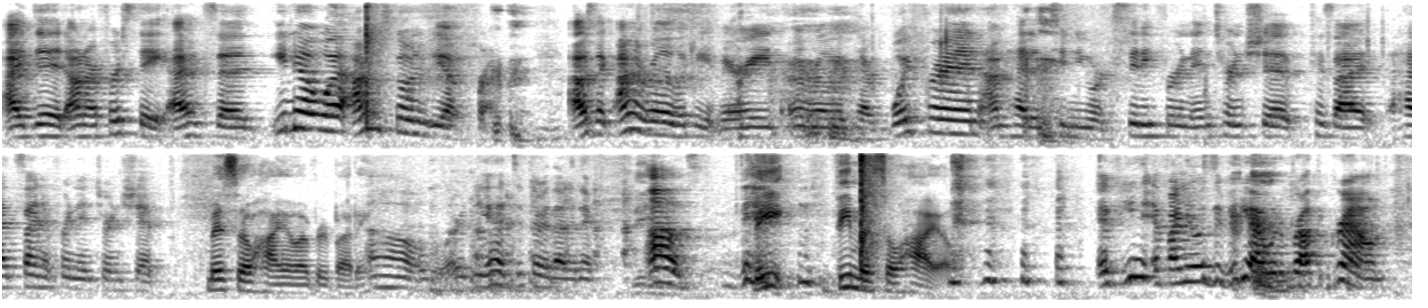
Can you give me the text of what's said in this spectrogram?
I did. On our first date, I had said, you know what? I'm just going to be upfront. I was like, I'm not really looking to get married. I'm not really looking to have a boyfriend. I'm headed to New York City for an internship because I had signed up for an internship. Miss Ohio, everybody. Oh Lord, you had to throw that in there. The Um, answer. The the Miss Ohio. if you if I knew it was a video, I would have brought the crown.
